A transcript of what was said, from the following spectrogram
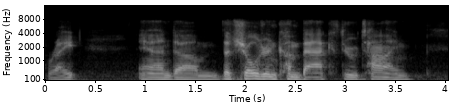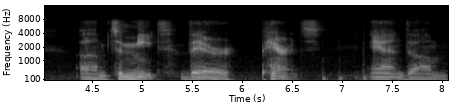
right? And um, the children come back through time um, to meet their parents. And, um,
